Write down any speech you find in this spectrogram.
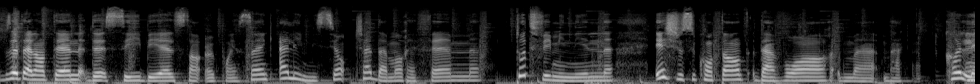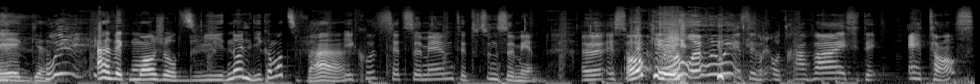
Vous êtes à l'antenne de CIBL 101.5 à l'émission Chat d'amour FM, toute féminine. Et je suis contente d'avoir ma, ma collègue avec moi aujourd'hui. Noli, comment tu vas? Écoute, cette semaine, c'est toute une semaine. Euh, OK. Oui, oui, oui, c'est vrai. Au travail, c'était intense.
